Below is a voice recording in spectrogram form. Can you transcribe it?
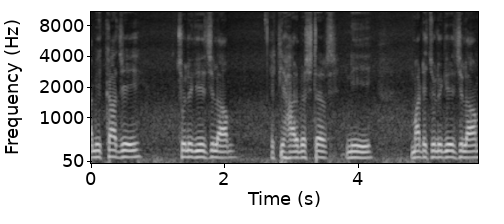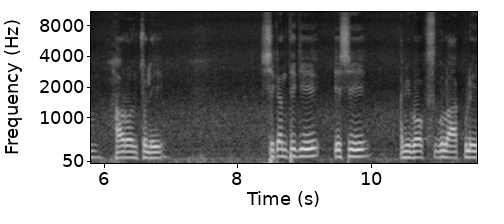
আমি কাজে চলে গিয়েছিলাম, একটি হারভেস্টার নিয়ে মাঠে চলে গিয়েছিলাম, হাওড় অঞ্চলে। সেখান থেকে এসে আমি বক্সগুলো খুলে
